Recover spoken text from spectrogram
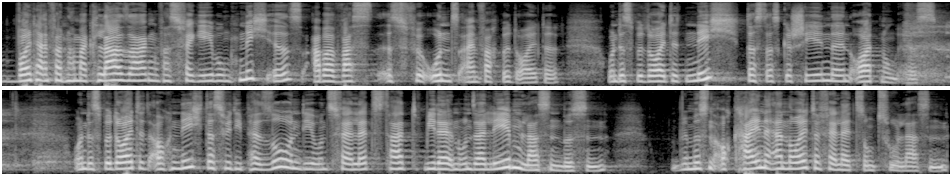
wollte einfach nochmal klar sagen, was Vergebung nicht ist, aber was es für uns einfach bedeutet. Und es bedeutet nicht, dass das Geschehene in Ordnung ist. Und es bedeutet auch nicht, dass wir die Person, die uns verletzt hat, wieder in unser Leben lassen müssen. Wir müssen auch keine erneute Verletzung zulassen.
